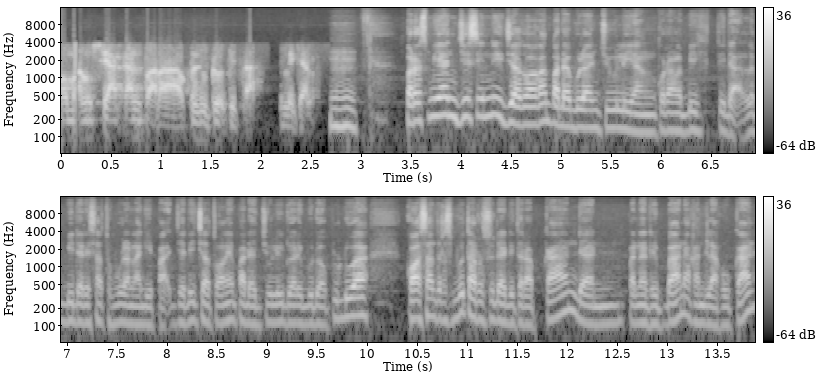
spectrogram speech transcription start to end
memanusiakan para penduduk kita demikian. Hmm. Peresmian JIS ini dijadwalkan pada bulan Juli yang kurang lebih tidak lebih dari satu bulan lagi Pak. Jadi jadwalnya pada Juli 2022 kawasan tersebut harus sudah diterapkan dan penertiban akan dilakukan.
